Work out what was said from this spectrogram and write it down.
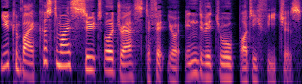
you can buy a customized suit or dress to fit your individual body features.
